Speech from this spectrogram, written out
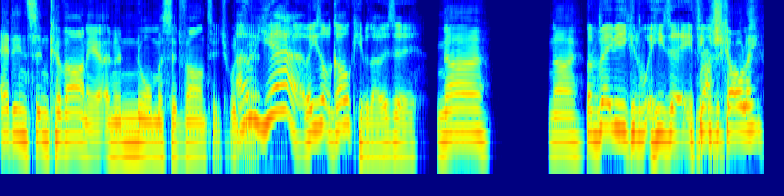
Edinson Cavani at an enormous advantage, wouldn't Oh it? yeah, he's not a goalkeeper though, is he? No, no. But maybe he could. He's a if he was a, goalie.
